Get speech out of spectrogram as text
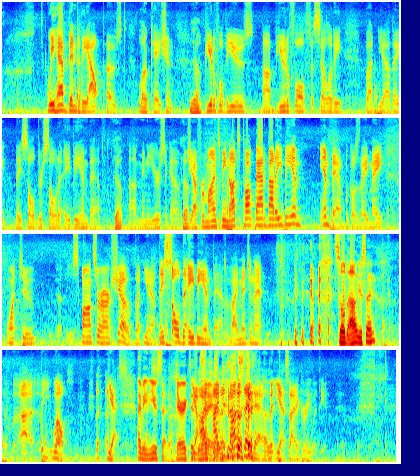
We have been to the Outpost location. Yeah, Beautiful views, uh, beautiful facility, but yeah, they they sold their soul to AB InBev. yeah, uh, many years ago. Yep. Jeff reminds me not to talk bad about AB InBev because they may want to uh, sponsor our show, but you know they sold to AB InBev. Have I mentioned that? sold out. You say? Uh, well, yes. I mean, you said it. Derek didn't Yeah, say I, I did not say that, but yes, I agree with you.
